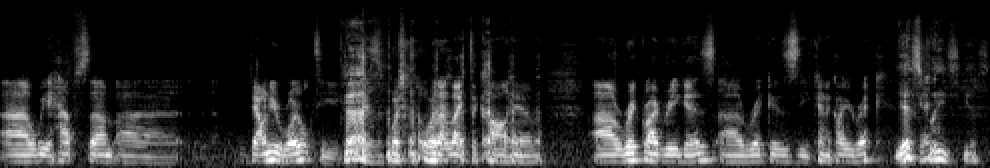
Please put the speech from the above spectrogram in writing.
Uh, we have some uh, Downey royalty, is what, what I like to call him. Uh, Rick Rodriguez. Uh, Rick is the, can I call you Rick? Yes, Okay. please. Yes.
